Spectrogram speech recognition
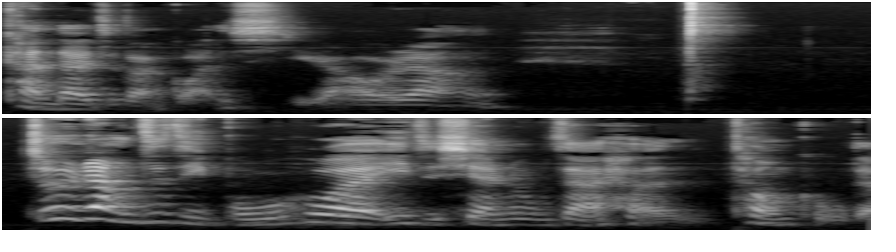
看待这段关系，然后让就是让自己不会一直陷入在很痛苦的。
